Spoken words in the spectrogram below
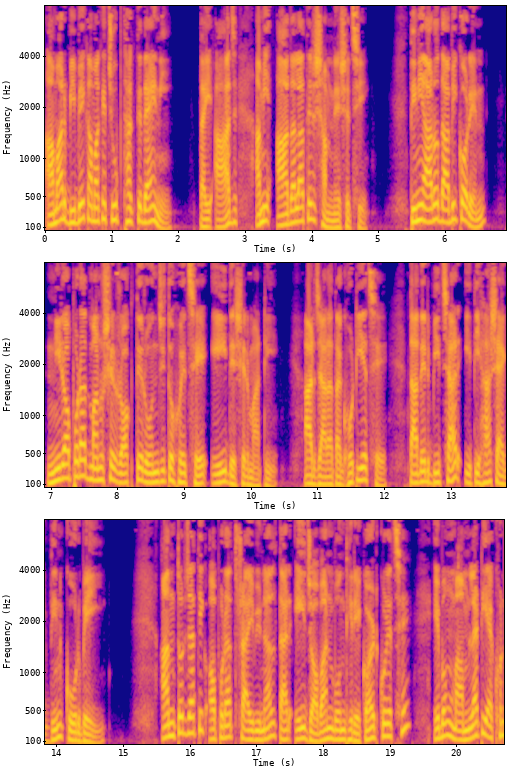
আমার বিবেক আমাকে চুপ থাকতে দেয়নি। তাই আজ আমি আদালতের সামনে এসেছি। তিনি আরও দাবি করেন, নিরপরাধ মানুষের রক্তে রঞ্জিত হয়েছে এই দেশের মাটি, আর যারা তা ঘটিয়েছে, তাদের বিচার ইতিহাস একদিন করবেই। আন্তর্জাতিক অপরাধ ট্রাইব্যুনাল তার এই জবানবন্দি রেকর্ড করেছে এবং মামলাটি এখন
